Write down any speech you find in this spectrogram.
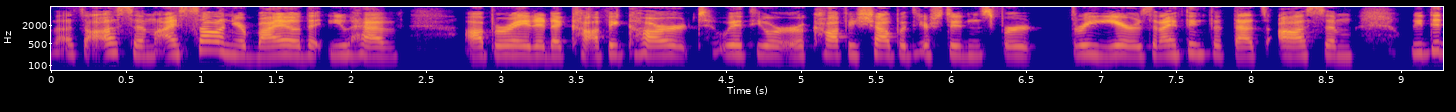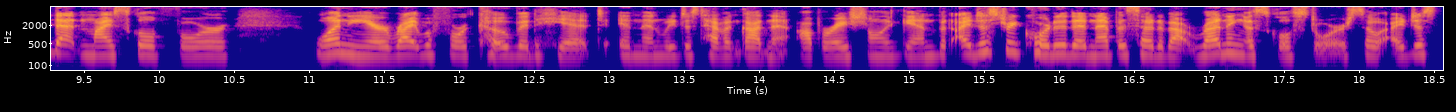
That's awesome. I saw in your bio that you have operated a coffee cart with your or coffee shop with your students for three years. And I think that that's awesome. We did that in my school for one year right before COVID hit, and then we just haven't gotten it operational again. But I just recorded an episode about running a school store. So I just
